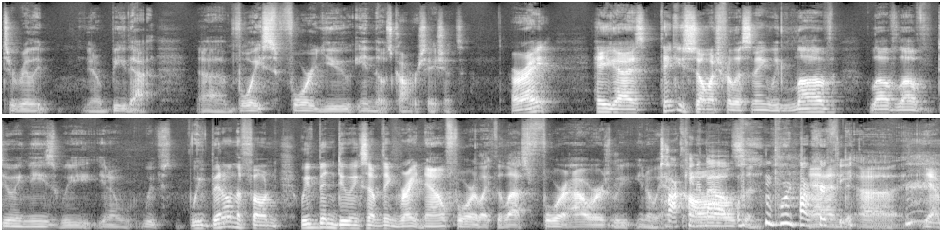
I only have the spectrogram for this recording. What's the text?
to really, you know, be that uh, voice for you in those conversations. All right? Hey, you guys, thank you so much for listening. We love, love, love doing these. We, you know, we've we've been on the phone. We've been doing something right now for like the last four hours. We, you know, we Talking about calls and pornography. and, uh, yeah,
